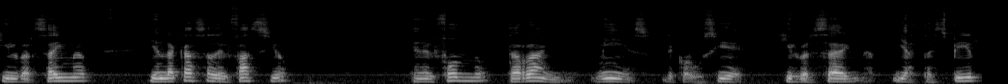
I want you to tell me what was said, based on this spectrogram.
Hilberseimer y en la casa del Facio, en el fondo, Terragni, Mies, Le Corbusier, Hilberseimer y hasta Speer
